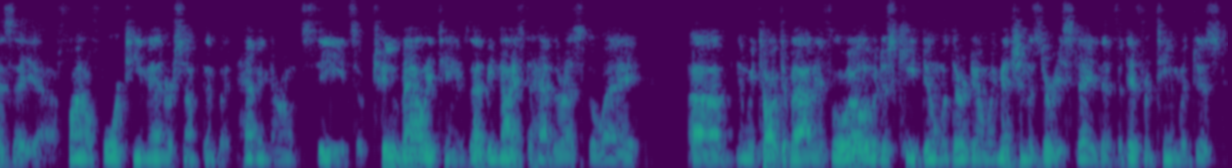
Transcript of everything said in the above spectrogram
as a uh, Final Four team in or something, but having their own seed. So two Valley teams. That'd be nice to have the rest of the way. Uh, and we talked about if Loyola would just keep doing what they're doing. We mentioned Missouri State that if a different team would just –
